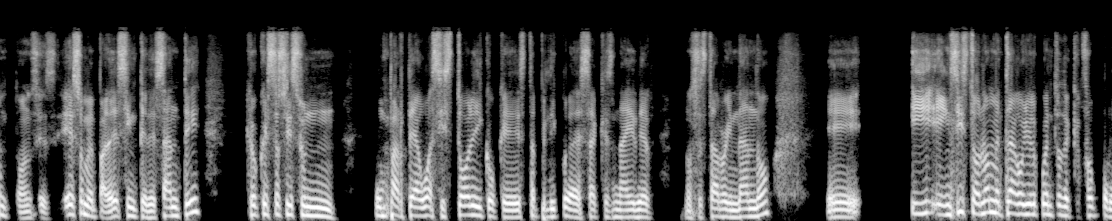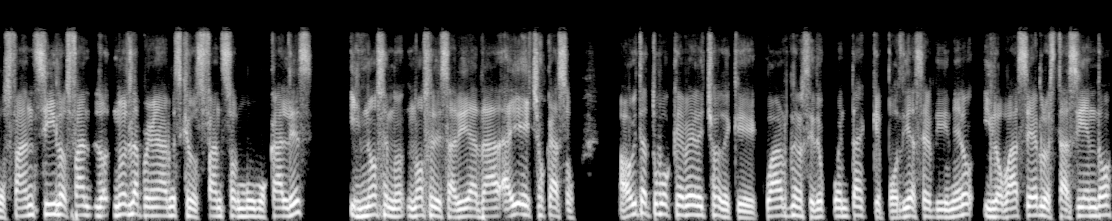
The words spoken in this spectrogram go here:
Entonces, eso me parece interesante. Creo que eso sí es un, un parteaguas histórico que esta película de Zack Snyder nos está brindando. Eh, y e insisto, no me trago yo el cuento de que fue por los fans. Sí, los fans, no es la primera vez que los fans son muy vocales y no se, no, se les había dado, hecho caso. Ahorita tuvo que ver el hecho de que Warner se dio cuenta que podía hacer dinero y lo va a hacer, lo está haciendo.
